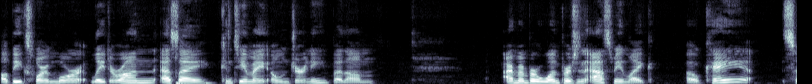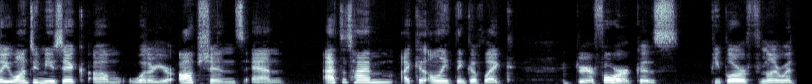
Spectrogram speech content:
I'll be exploring more later on as I continue my own journey. But um, I remember one person asked me like, "Okay, so you want to do music? Um, what are your options?" And at the time, I could only think of like three or four because people are familiar with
